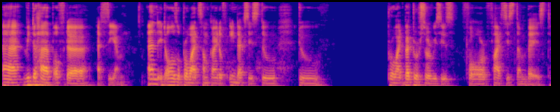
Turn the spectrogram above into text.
uh, with the help of the SCM. And it also provides some kind of indexes to, to provide better services for file system based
